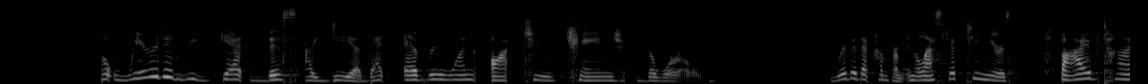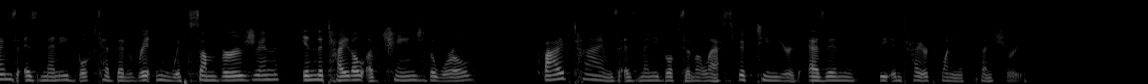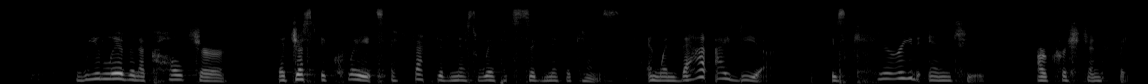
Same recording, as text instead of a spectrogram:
But where did we get this idea that everyone ought to change the world? Where did that come from? In the last 15 years, five times as many books have been written with some version in the title of Change the World. Five times as many books in the last 15 years as in the entire 20th century. We live in a culture that just equates effectiveness with significance. And when that idea is carried into our Christian faith,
